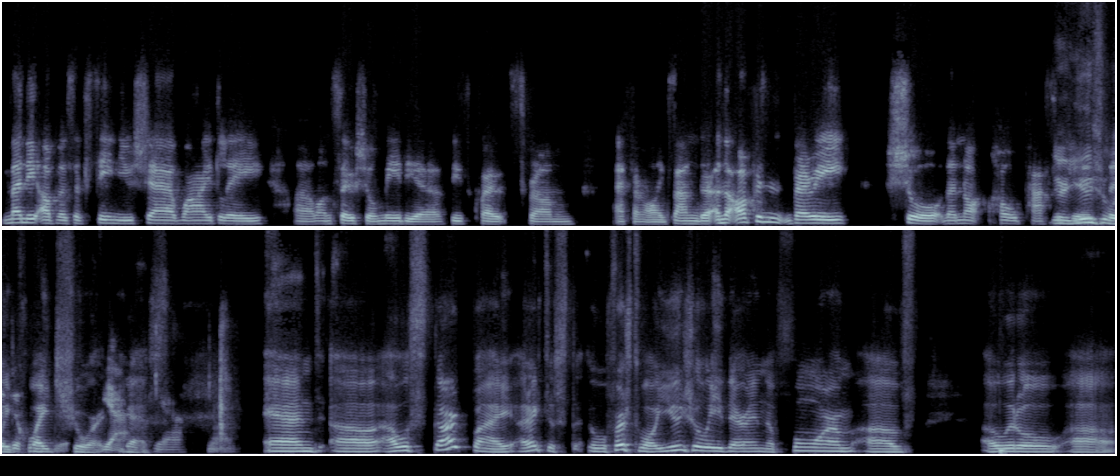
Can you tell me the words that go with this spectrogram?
many of us have seen you share widely um, on social media these quotes from F.M. Alexander, and they're often very short. They're not whole passages. They're usually they're quite short. Yeah. Yes. Yeah. Yeah. And uh, I will start by I like to st- well, first of all, usually they're in the form of a little uh,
